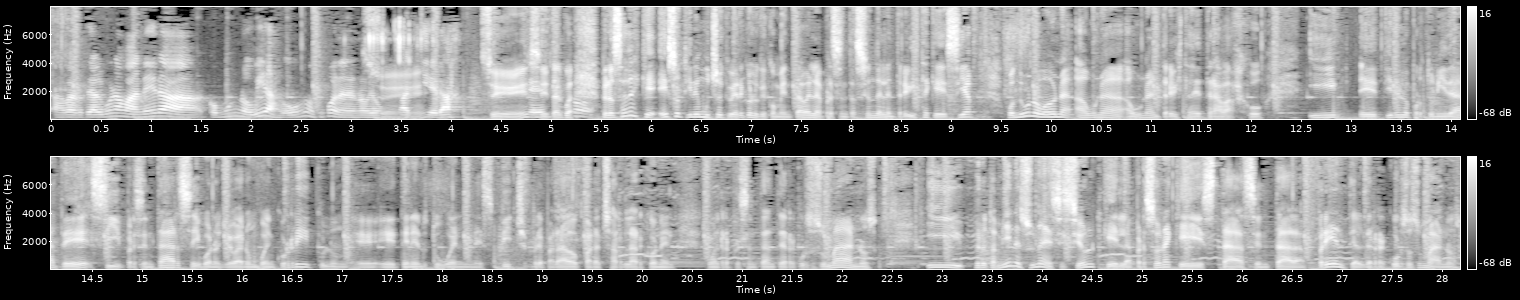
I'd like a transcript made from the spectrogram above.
A ver, de alguna manera, como un noviazgo, uno se pone de novio con Sí. cualquiera. Sí, Eh, sí, tal cual. Pero sabes que eso tiene mucho que ver con lo que comentaba en la presentación de la entrevista que decía, cuando uno va a una, a una, a una entrevista de trabajo y eh, tiene la oportunidad de, sí, presentarse y bueno, llevar un buen currículum, eh, eh, tener tu buen speech preparado para charlar con el, con el representante de recursos humanos, y, pero también es una decisión que la persona que está sentada frente al de recursos humanos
